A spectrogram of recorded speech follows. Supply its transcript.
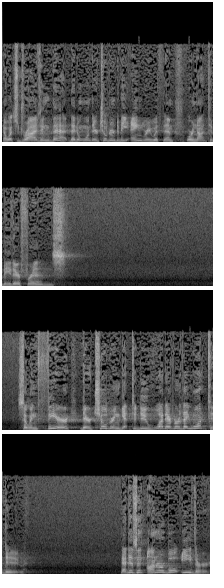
Now, what's driving that? They don't want their children to be angry with them or not to be their friends. So, in fear, their children get to do whatever they want to do. That isn't honorable either.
